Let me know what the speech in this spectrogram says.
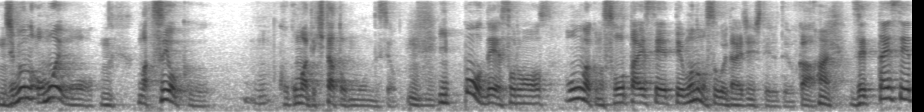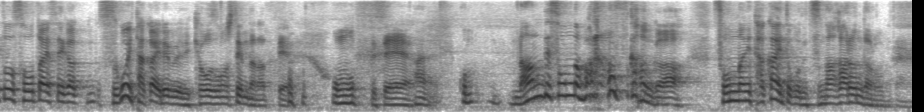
う自分の思いも、まあ、強くここまで来たと思うんですよ、うんうん、一方でその音楽の相対性っていうものもすごい大事にしているというか、はい、絶対性と相対性がすごい高いレベルで共存してんだなって 思ってて、はい、こなんでそんなバランス感がそんなに高いところでつながるんだろうみたいな。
